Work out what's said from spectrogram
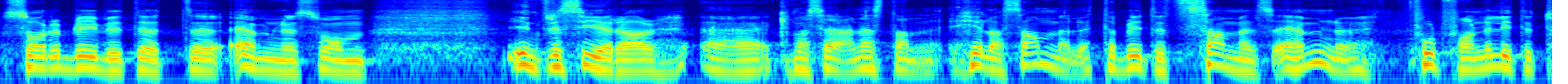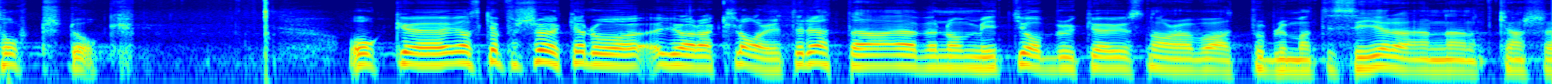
så har det blivit ett eh, ämne som intresserar eh, kan man säga, nästan hela samhället. Det har blivit ett samhällsämne, fortfarande lite torrt dock. Och jag ska försöka då göra klarhet i detta, även om mitt jobb brukar ju snarare vara att problematisera än att kanske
